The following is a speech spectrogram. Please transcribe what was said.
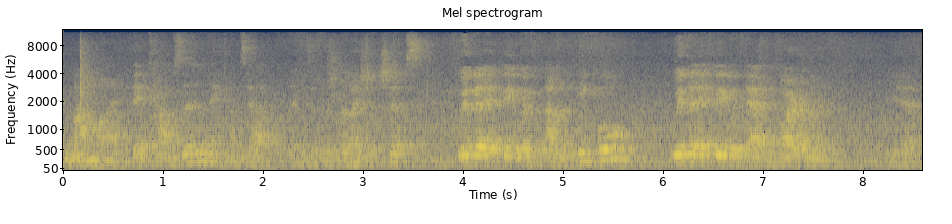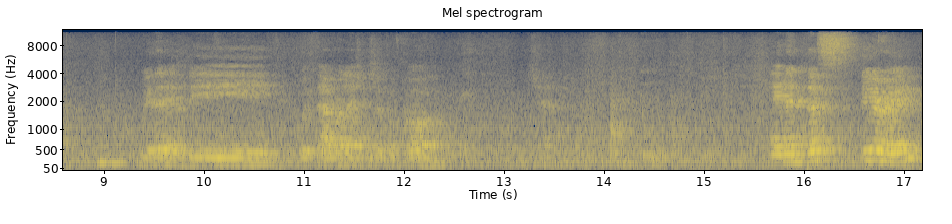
in my mind that comes in and comes out in different relationships, whether it be with other people, whether it be with our environment, yeah, whether it be with our relationship with God, yeah. And in this theory,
